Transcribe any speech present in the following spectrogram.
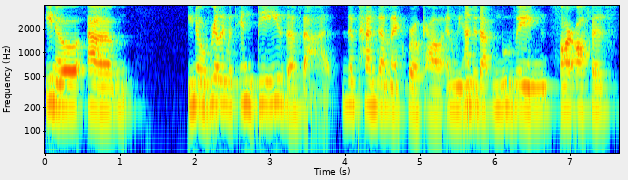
you know, um, you know, really within days of that, the pandemic broke out and we ended up moving our office.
